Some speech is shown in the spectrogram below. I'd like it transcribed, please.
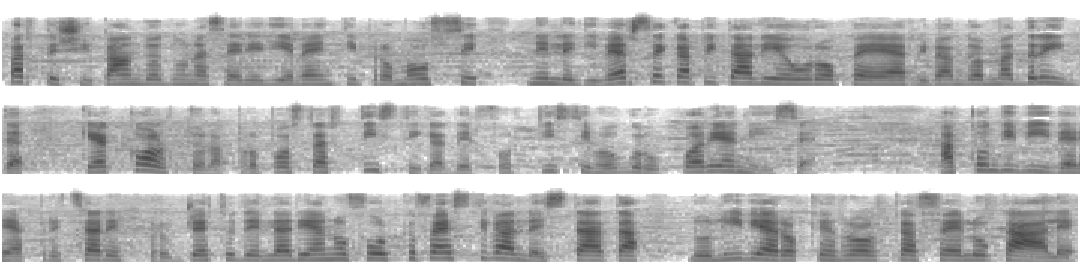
partecipando ad una serie di eventi promossi nelle diverse capitali europee arrivando a Madrid che ha accolto la proposta artistica del fortissimo gruppo arianese. A condividere e apprezzare il progetto dell'Ariano Folk Festival è stata l'Olivia Rock and Roll Café locale,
